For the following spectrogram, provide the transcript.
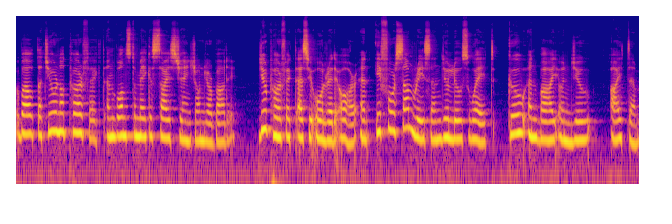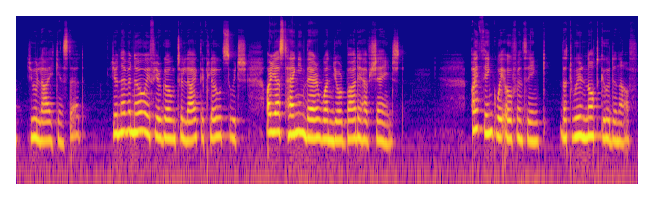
about that you're not perfect and wants to make a size change on your body. You're perfect as you already are, and if for some reason you lose weight, go and buy a new item you like instead. You never know if you're going to like the clothes which are just hanging there when your body have changed. I think we often think that we're not good enough.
